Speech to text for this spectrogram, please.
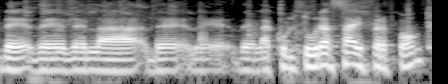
de, de la, de la cultura cypherpunk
